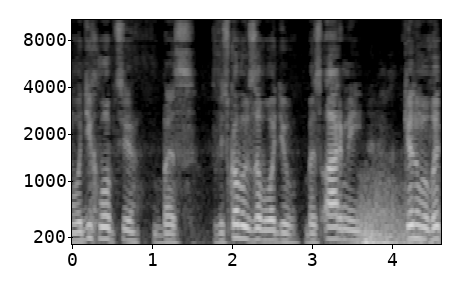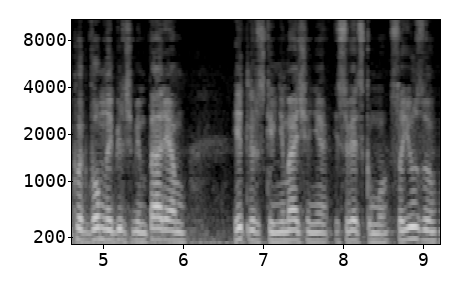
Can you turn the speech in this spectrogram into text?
молоді хлопці без військових заводів, без армій, кинули виклик двом найбільшим імперіям гітлерській в Німеччині і Совєтському Союзу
